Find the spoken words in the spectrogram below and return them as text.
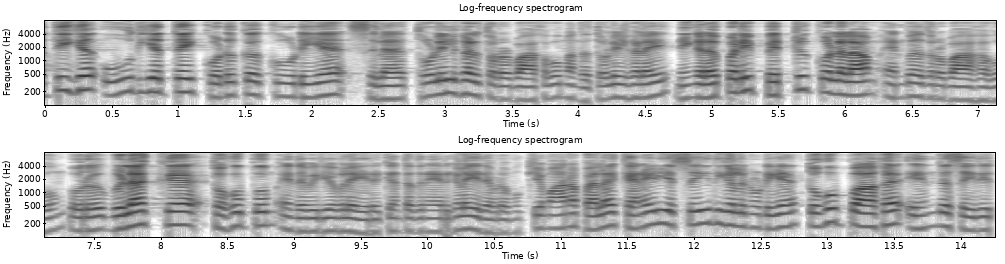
அதிக ஊதியத்தை கொடுக்கக்கூடிய சில தொழில்கள் தொடர்பாகவும் அந்த தொழில்களை நீங்கள் எப்படி பெற்றுக்கொள்ளலாம் என்பது தொடர்பாகவும் ஒரு விளக்க தொகுப்பும் இந்த வீடியோவில் இருக்கின்றது நேர்களை. இதை விட முக்கியமான பல கனடிய செய்திகளினுடைய தொகுப்பாக இந்த செய்தி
